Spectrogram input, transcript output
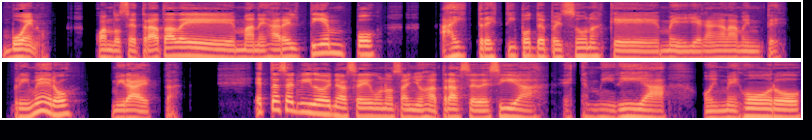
Bueno, cuando se trata de manejar el tiempo, hay tres tipos de personas que me llegan a la mente. Primero, mira esta. Este servidor hace unos años atrás se decía, este es mi día, hoy mejoro,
